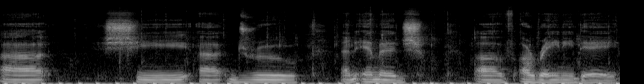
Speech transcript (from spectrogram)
uh, she uh, drew an image of a rainy day.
